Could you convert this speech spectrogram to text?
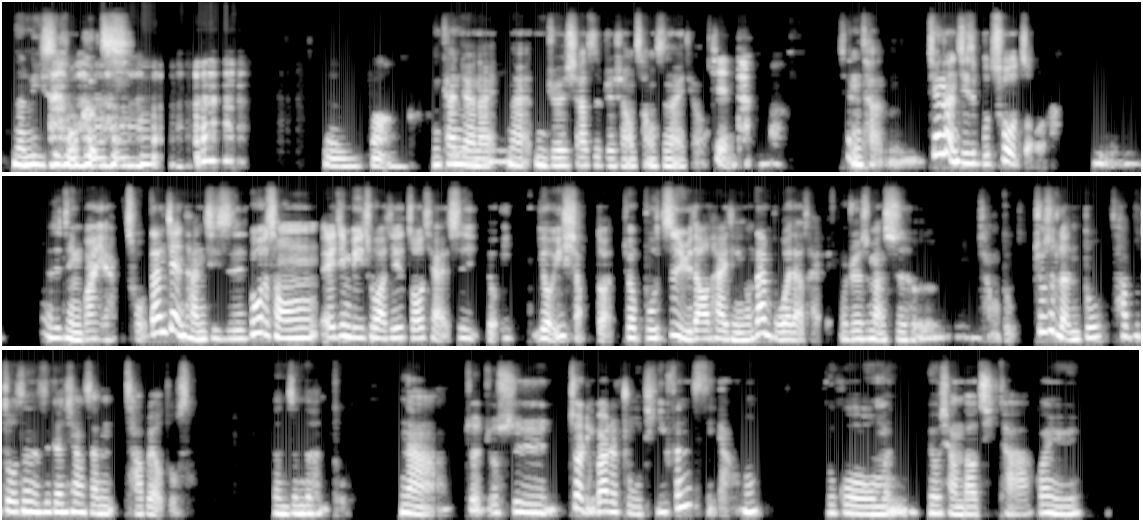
能力是否可及。真棒，你看起来哪嗯哪？你觉得下次比较想尝试哪一条？剑潭吧，剑潭，剑潭其实不错走了，嗯，而且景观也还不错。但剑潭其实如果从 A 进 B 出啊，其实走起来是有一有一小段，就不至于到太轻松，但不会到太累。我觉得是蛮适合的长度，就是人多，差不多真的是跟象山差不了多少，人真的很多。那这就是这礼拜的主题分享。如果我们有想到其他关于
